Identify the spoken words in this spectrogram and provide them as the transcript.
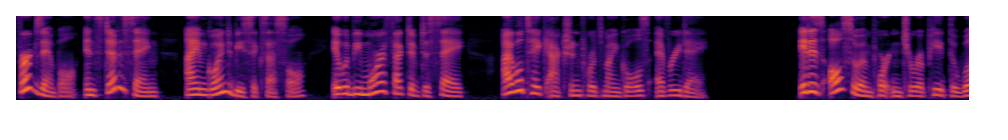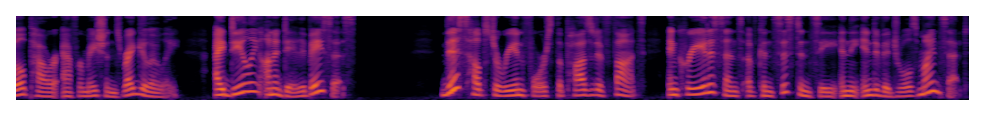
For example, instead of saying, I am going to be successful, it would be more effective to say, I will take action towards my goals every day. It is also important to repeat the willpower affirmations regularly, ideally on a daily basis. This helps to reinforce the positive thoughts and create a sense of consistency in the individual's mindset.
